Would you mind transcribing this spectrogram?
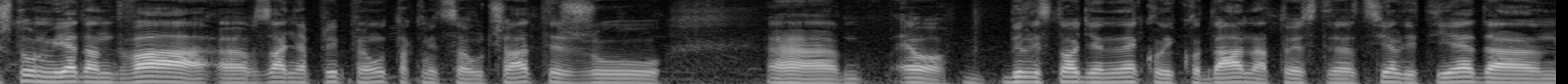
Šturm 1-2, zadnja priprema utakmica u Čatežu. Evo, bili ste ovdje nekoliko dana, to jest cijeli tjedan.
